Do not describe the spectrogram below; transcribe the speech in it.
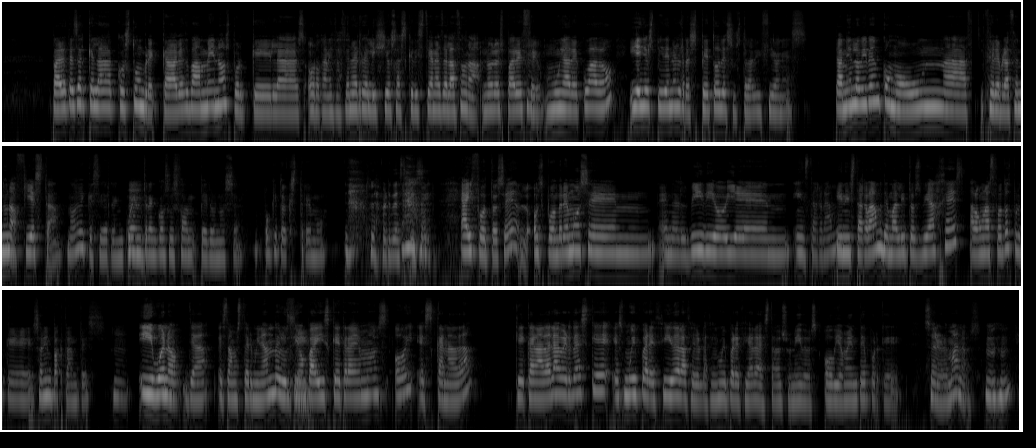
Parece ser que la costumbre cada vez va menos porque las organizaciones religiosas cristianas de la zona no les parece muy adecuado y ellos piden el respeto de sus tradiciones. También lo viven como una celebración de una fiesta, ¿no? De que se reencuentren con sus familias, pero no sé, un poquito extremo. La verdad es que sí. Hay fotos, ¿eh? Os pondremos en, en el vídeo y en, Instagram. en Instagram de Malditos Viajes algunas fotos porque son impactantes. Mm. Y bueno, ya estamos terminando. El último Sí. país que traemos hoy es Canadá. Que Canadá la verdad es que es muy parecida, la celebración es muy parecida a la de Estados Unidos, obviamente porque son hermanos.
